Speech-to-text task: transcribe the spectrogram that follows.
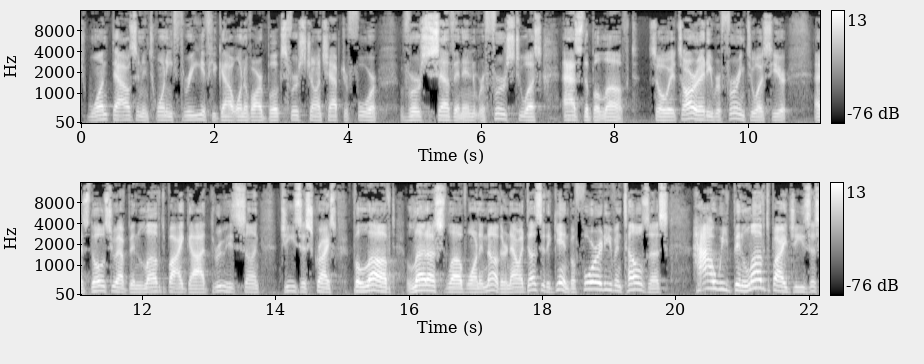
Page 1023 if you got one of our books First john chapter 4 verse 7 and it refers to us as the beloved. So it's already referring to us here as those who have been loved by god through his son jesus christ. Beloved let us love one another. Now it does it again. Before it even tells us how we've been loved by Jesus,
